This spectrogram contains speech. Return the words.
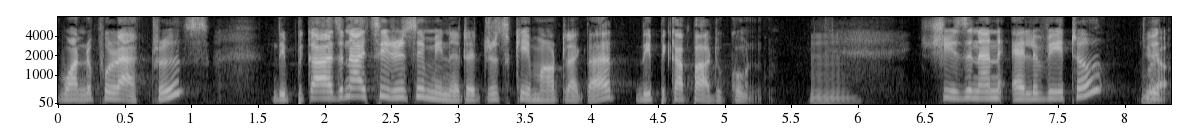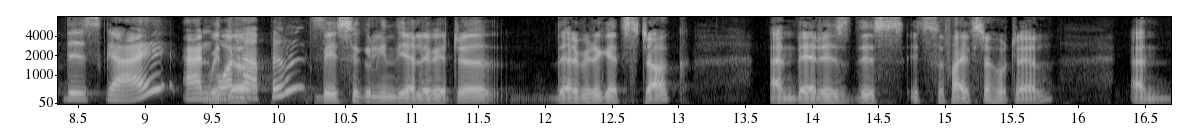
wonderful actress Deepika. And I seriously mean it. It just came out like that. Deepika Padukone. She's in an elevator with Yeah. this guy, and With what the- happens? Basically, in the elevator, the elevator gets stuck, and there is this. It's a five star hotel, and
